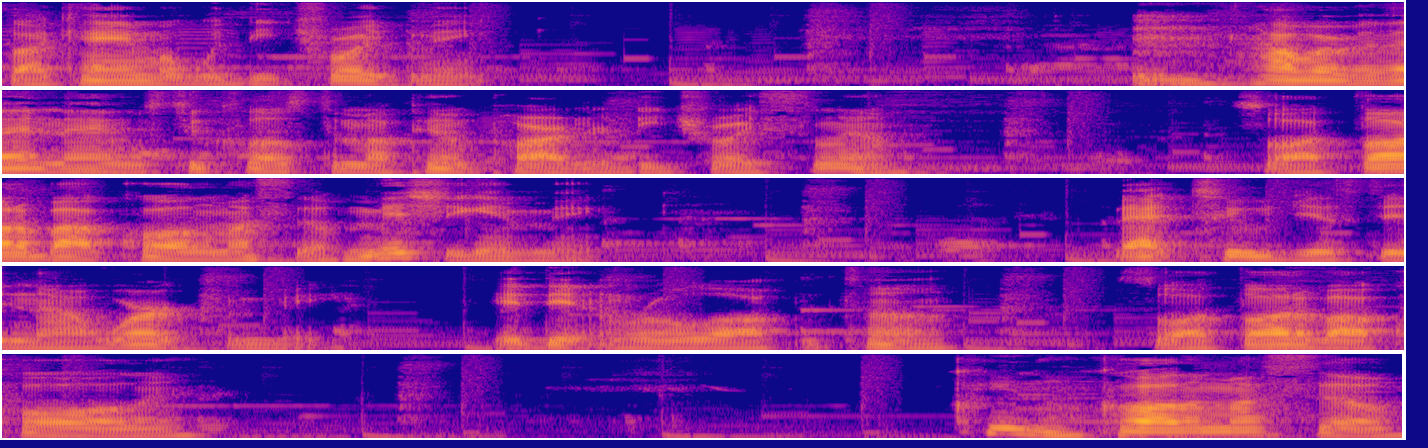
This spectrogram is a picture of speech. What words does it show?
so I came up with Detroit Mink. However, that name was too close to my pimp partner, Detroit Slim. So I thought about calling myself Michigan Mink. That too just did not work for me. It didn't roll off the tongue. So I thought about calling, you know, calling myself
